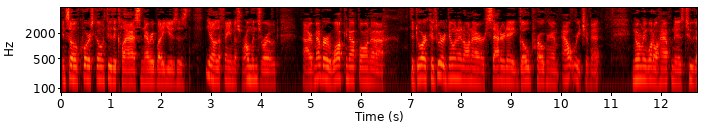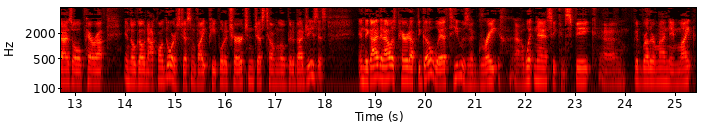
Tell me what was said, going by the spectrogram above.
And so, of course, going through the class and everybody uses, you know, the famous Romans Road. I remember walking up on uh, the door because we were doing it on our Saturday Go program outreach event. Normally, what will happen is two guys will pair up and they'll go knock on doors, just invite people to church and just tell them a little bit about Jesus. And the guy that I was paired up to go with, he was a great uh, witness. He can speak. Uh, good brother of mine named Mike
